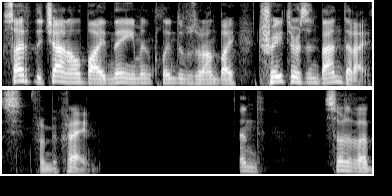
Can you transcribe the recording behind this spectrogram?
cited the channel by name and claimed it was run by traitors and banderites from Ukraine. And sort of a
